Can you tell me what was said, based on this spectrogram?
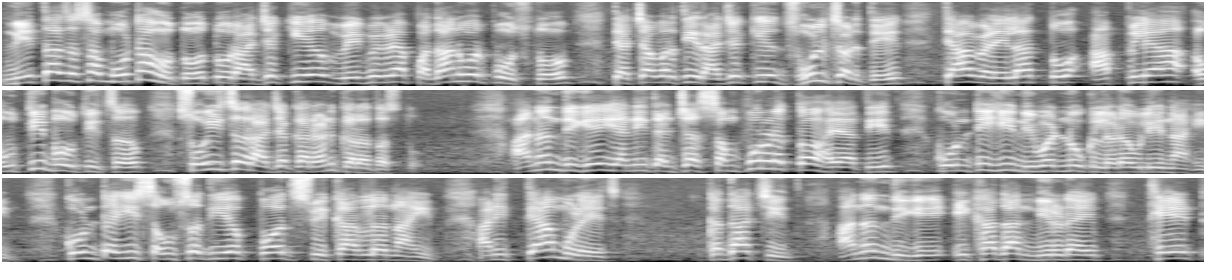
नेता जसा मोठा होतो तो राजकीय वेगवेगळ्या पदांवर पोचतो त्याच्यावरती राजकीय झूल चढते त्यावेळेला तो आपल्या अवतीभोवतीचं सोयीचं राजकारण करत असतो. आनंद दिघे यांनी त्यांच्या संपूर्ण त हयातीत कोणतीही निवडणूक लढवली नाही कोणतंही संसदीय पद स्वीकारलं नाही आणि त्यामुळेच कदाचित आनंद दिघे एखादा निर्णय थेट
